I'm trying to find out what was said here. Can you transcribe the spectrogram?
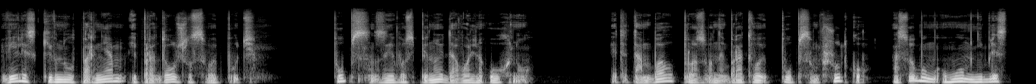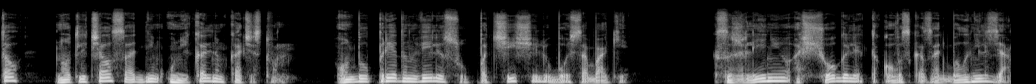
Велес кивнул парням и продолжил свой путь. Пупс за его спиной довольно ухнул. Этот амбал, прозванный братвой Пупсом в шутку, особым умом не блистал но отличался одним уникальным качеством. Он был предан Велесу почище любой собаки. К сожалению, о щеголе такого сказать было нельзя.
